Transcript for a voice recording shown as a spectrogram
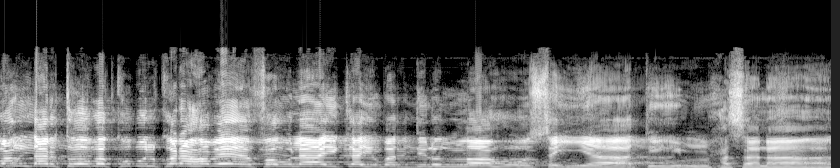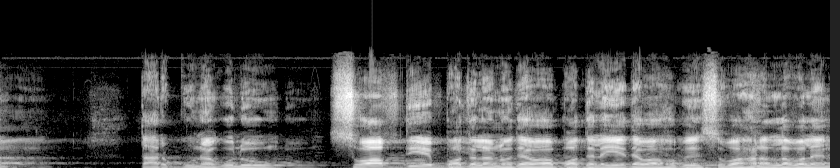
বান্দার তওবা কবুল করা হবে। তার গুণাগুলো সব দিয়ে বদলানো দেওয়া, বদলাইয়ে দেওয়া হবে। সুবাহান আল্লাহ বলেন,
